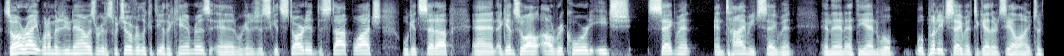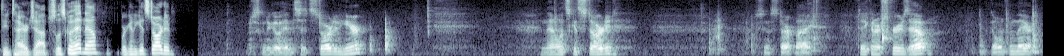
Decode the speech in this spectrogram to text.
So, all right, what I'm going to do now is we're going to switch over, look at the other cameras, and we're going to just get started. The stopwatch will get set up, and again, so I'll I'll record each segment and time each segment, and then at the end we'll we'll put each segment together and see how long it took the entire job. So let's go ahead now. We're going to get started. I'm just going to go ahead and sit in here. Now let's get started. Just going to start by taking our screws out, going from there.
